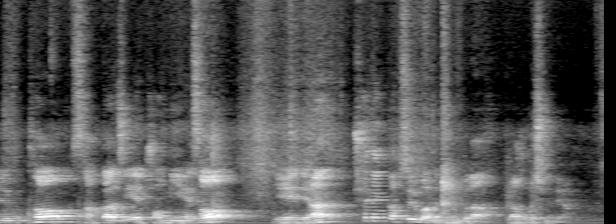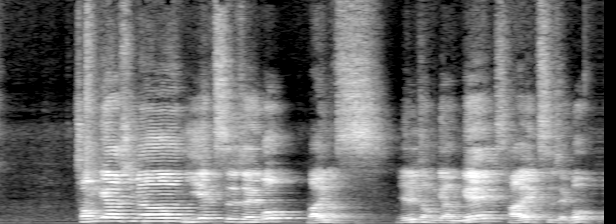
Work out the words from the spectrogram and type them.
1부터 4까지의 범위에서 얘에 대한 최대값을 구하면 되는구나 라고 보시면 돼요. 전개하시면 2x제곱 마이너스 1 전개한 게 4x제곱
